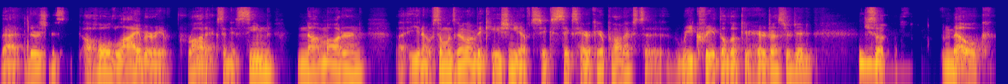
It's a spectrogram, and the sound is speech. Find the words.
that there's just a whole library of products and it seemed not modern uh, you know someone's going to go on vacation you have to take six hair care products to recreate the look your hairdresser did yeah. so milk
